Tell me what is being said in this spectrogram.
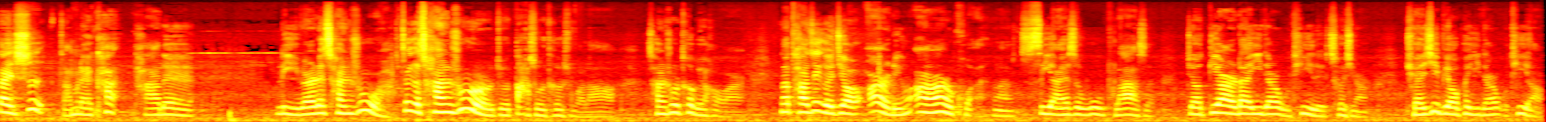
但是咱们来看它的里边的参数啊，这个参数就大说特说了啊，参数特别好玩。那它这个叫二零二二款啊，CS 五五 Plus 叫第二代一点五 T 的车型，全系标配一点五 T 啊。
